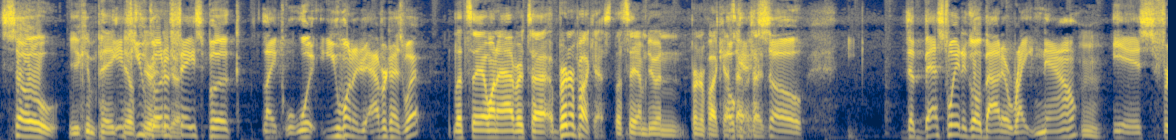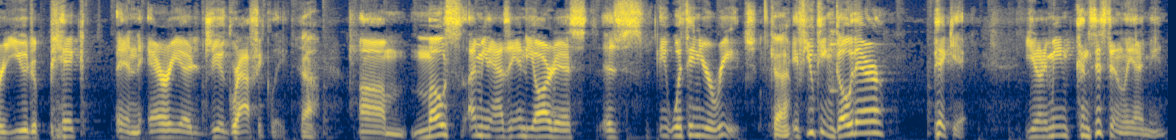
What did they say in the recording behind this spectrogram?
So You can pay. If you go to. Facebook, like what you want to advertise what? let's say I want to advertise Burner Podcast. Let's say I'm doing Burner Podcast Okay, advertising. so the best way to go about it right now Mm. is for you to pick an area geographically. yeah. Um, most, I mean, as an indie artist, is within your reach. Okay. If you can go there, pick it. You know what I mean? Consistently, I mean.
